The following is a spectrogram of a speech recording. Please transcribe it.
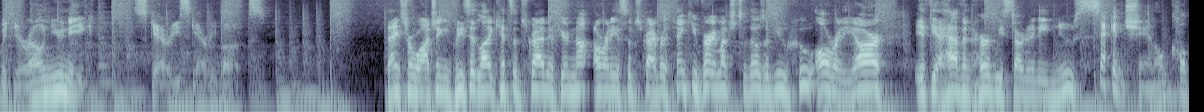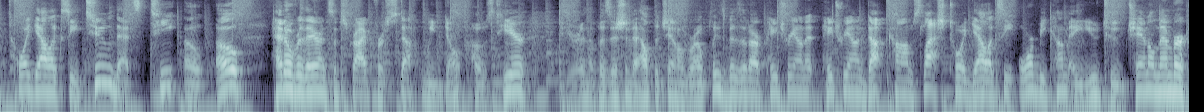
with your own unique scary, scary bugs. Thanks for watching. Please hit like, hit subscribe if you're not already a subscriber. Thank you very much to those of you who already are. If you haven't heard, we started a new second channel called Toy Galaxy 2, that's T-O-O. Head over there and subscribe for stuff we don't post here. If you're in the position to help the channel grow, please visit our Patreon at patreon.com slash toygalaxy or become a YouTube channel member.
